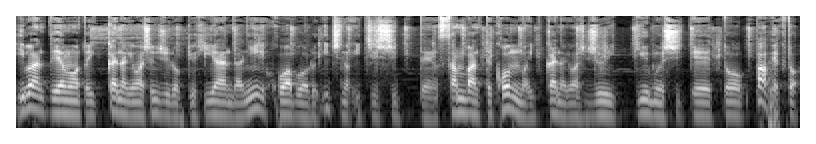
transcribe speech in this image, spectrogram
2番手山本1回投げました。26球、被安打2、フォアボール1の1失点。3番手今野1回投げました。11球無失、えっ、ー、と、パーフェクト。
